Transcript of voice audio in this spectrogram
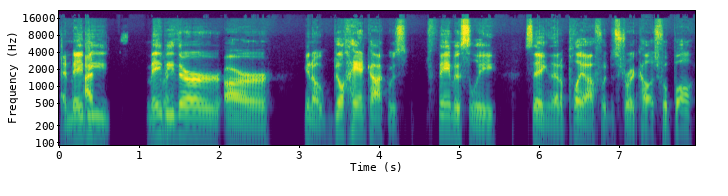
And maybe I, maybe right. there are, you know, Bill Hancock was famously saying that a playoff would destroy college football.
